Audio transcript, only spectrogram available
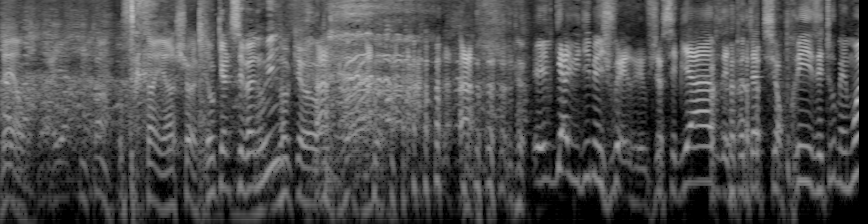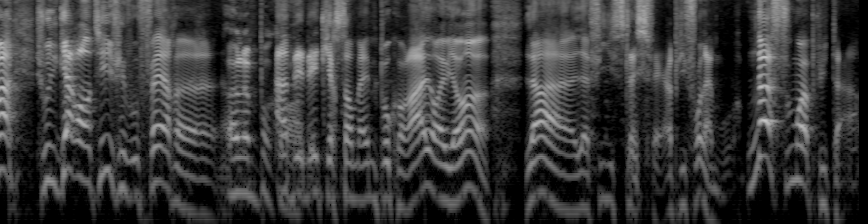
Merde. Putain. Il y a un choc. Donc elle s'évanouit Donc, euh, Et le gars lui dit Mais je, vais- je sais bien, vous êtes peut-être surprise et tout, mais moi, je vous le garantis, je vais vous faire euh, un bébé qui ressemble à M. Pokora. Alors évidemment, là, la fille se laisse faire, et puis ils font l'amour. Neuf mois plus tard,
